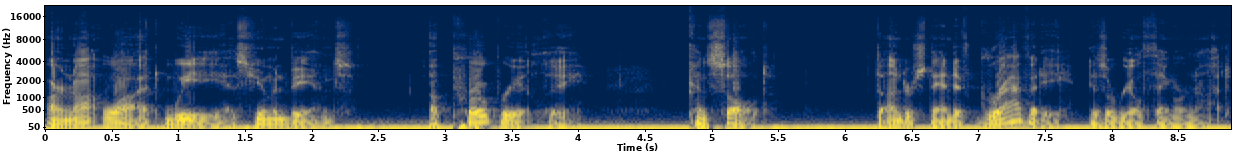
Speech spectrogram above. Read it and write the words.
are not what we as human beings appropriately consult to understand if gravity is a real thing or not.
